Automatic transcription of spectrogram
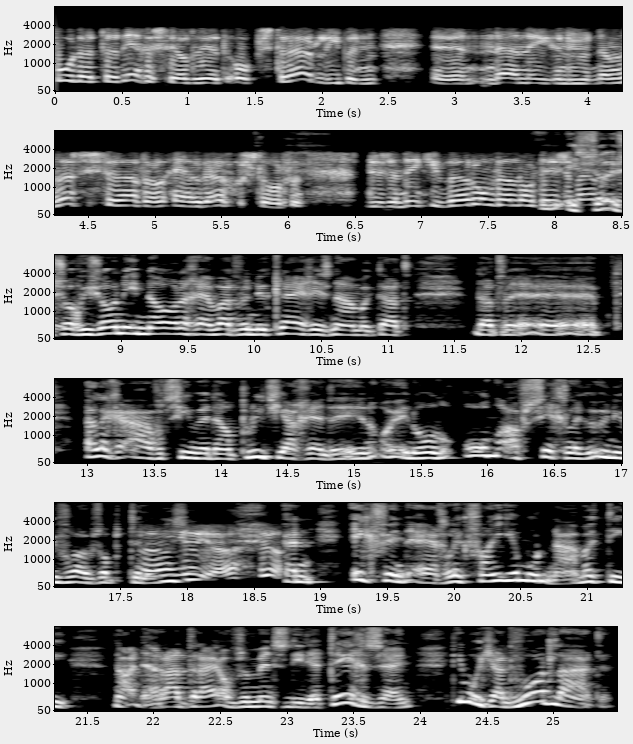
voordat er ingesteld werd op straat liepen eh, na negen uur, dan was de straat al eigenlijk uitgestorven. Dus dan denk je, waarom dan nog deze maand? Is sowieso niet nodig. En wat we nu krijgen is namelijk dat, dat we uh, elke avond zien we dan politieagenten in, in onafzichtelijke uniforms op de televisie. ja, ja, ja. En ik vind eigenlijk van, je moet namelijk die, nou de raaddraai of de mensen die daar tegen zijn, die moet je aan het woord laten.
